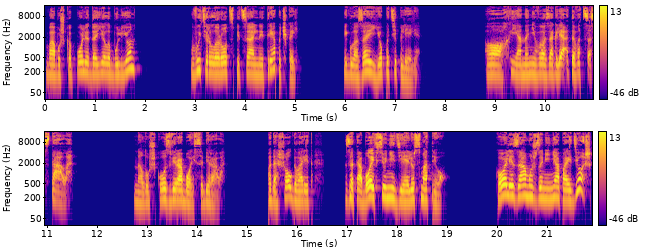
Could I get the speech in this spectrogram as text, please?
Бабушка Поля доела бульон вытерла рот специальной тряпочкой, и глаза ее потеплели. Ох, я на него заглядываться стала. На лужку зверобой собирала. Подошел, говорит, за тобой всю неделю смотрю. Коли замуж за меня пойдешь,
